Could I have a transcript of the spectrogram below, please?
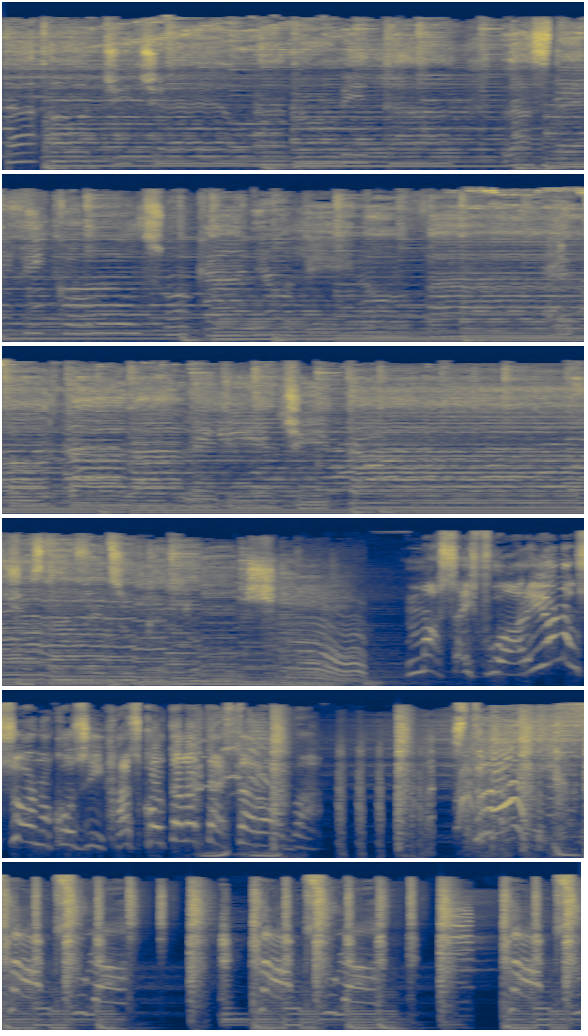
Da oggi c'è una novità, la Steffi col suo cagnolino va e porta l'allegria in città. C'è Steffi Zucchero. Ma sei fuori? Io non sono così! Ascolta la testa, roba! Strike! Capsula! Capsula! Capsula!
